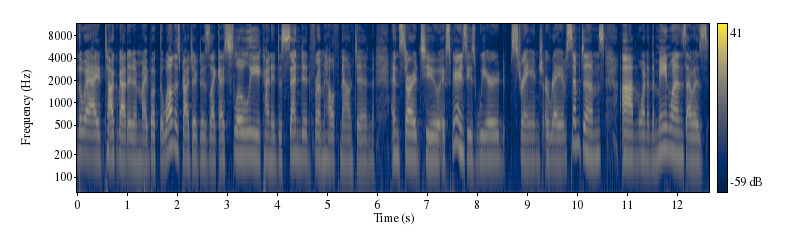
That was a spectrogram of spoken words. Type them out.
the way I talk about it in my book, The Wellness Project, is like I slowly kind of descended from Health Mountain and started to experience these weird, strange array of symptoms. Um, one of the main ones that was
